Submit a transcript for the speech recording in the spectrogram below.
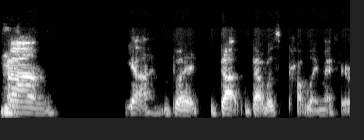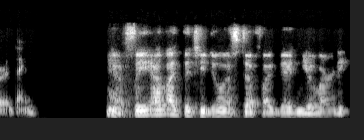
Yeah. Um, yeah, but that that was probably my favorite thing. Yeah, see, I like that you're doing stuff like that and you're learning.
